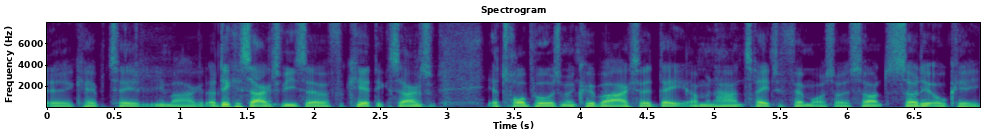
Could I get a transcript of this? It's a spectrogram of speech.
øh, kapital i markedet. Og det kan sagtens vise sig at være forkert. Det kan sagtens, jeg tror på, at hvis man køber aktier i dag, og man har en 3-5 års horisont, så er det okay.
